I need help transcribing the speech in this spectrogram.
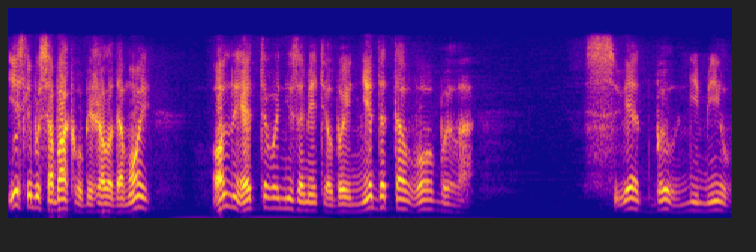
Если бы собака убежала домой, он и этого не заметил бы, не до того было. Свет был не мил.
